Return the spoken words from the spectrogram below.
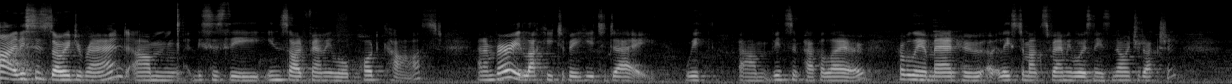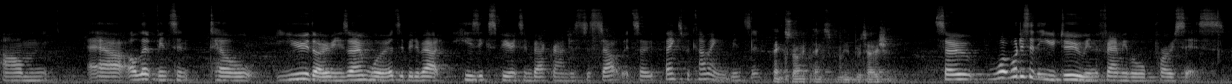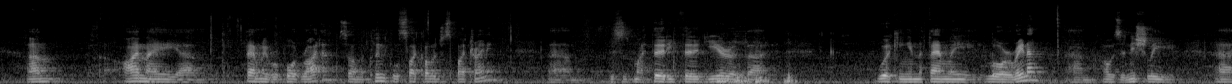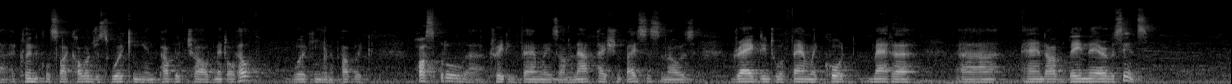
Hi, this is Zoe Durand. Um, this is the Inside Family Law podcast, and I'm very lucky to be here today with um, Vincent Papaleo, probably a man who, at least amongst family lawyers, needs no introduction. Um, uh, I'll let Vincent tell you, though, in his own words, a bit about his experience and background just to start with. So, thanks for coming, Vincent. Thanks, Zoe. Thanks for the invitation. So, what, what is it that you do in the family law process? Um, I'm a um, family report writer, so I'm a clinical psychologist by training. Um, this is my 33rd year of uh, working in the family law arena. Um, I was initially uh, a clinical psychologist working in public child mental health, working in a public hospital, uh, treating families on an outpatient basis, and I was dragged into a family court matter, uh, and I've been there ever since.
